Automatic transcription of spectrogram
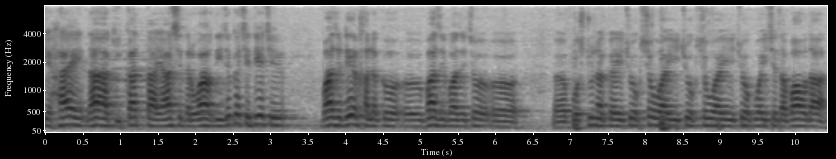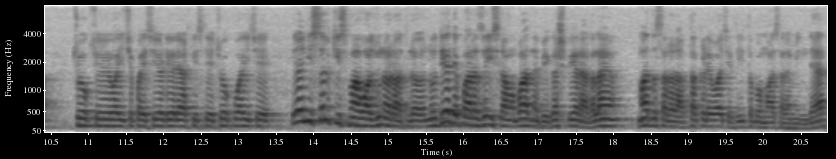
چی هی دا حقیقت ده یا هسی درواغ دی ځکه چی دی چی بعضی ډیر خلک بعضی بعضی چه پوسټونه کوي چوک چه وایی چوک چه وایی چوک وایی چی دباو ده څوک چه وایی چه پیسی یی ډیری اخیستی چوک وایی چه یعنی سل قسمه اوازونه راتله نو دی دپاره زه اسلام اباد نه بیګه شپی راغلی یم ما ده سره رابطه کړی وه چه دی ته به ما سره مینده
